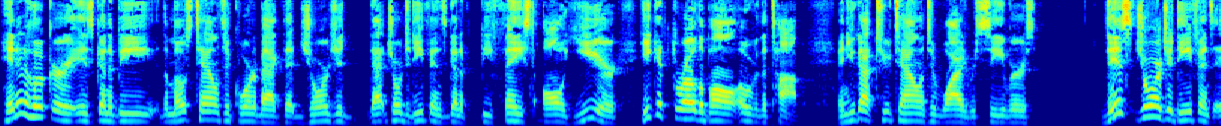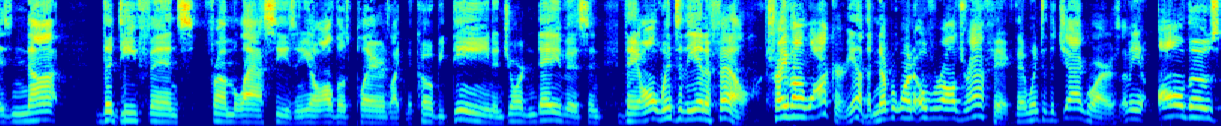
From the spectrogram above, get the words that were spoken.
Hendon Hooker is going to be the most talented quarterback that Georgia that Georgia defense is going to be faced all year. He could throw the ball over the top, and you got two talented wide receivers. This Georgia defense is not the defense from last season. You know, all those players like Nakobe Dean and Jordan Davis, and they all went to the NFL. Travon Walker, yeah, the number one overall draft pick that went to the Jaguars. I mean, all those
